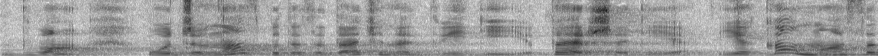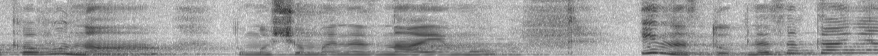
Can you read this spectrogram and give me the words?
Два. Отже, у нас буде задача на дві дії. Перша дія яка маса кавуна, тому що ми не знаємо. І наступне завдання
